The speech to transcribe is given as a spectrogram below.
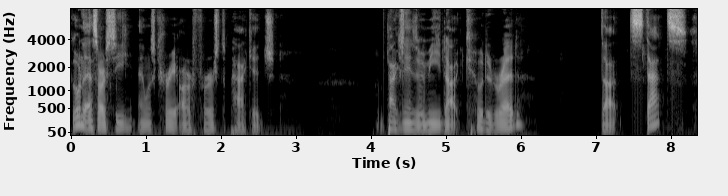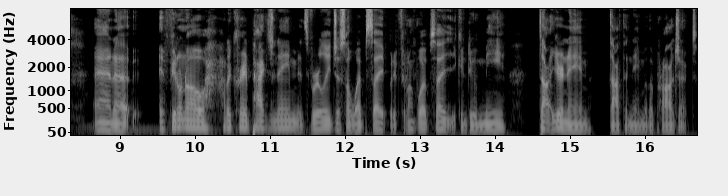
go into SRC, and let's create our first package. The package name is me.codedred.stats. And uh, if you don't know how to create a package name, it's really just a website. But if you don't have a website, you can do me.yourname.the name of the project.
